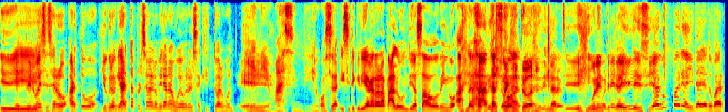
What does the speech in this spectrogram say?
Y... Es peludo ese cerro. Harto, yo creo que hartas personas lo miran a huevo, pero el San Cristóbal, weón, tiene más sendero. Eh. O sea, y si te quería agarrar a palo un día sábado o domingo, anda al San Anda al San Cristóbal. Cristóbal, claro. Sí, Un entreno de ahí intensidad, compadre, ahí te vaya a topar.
